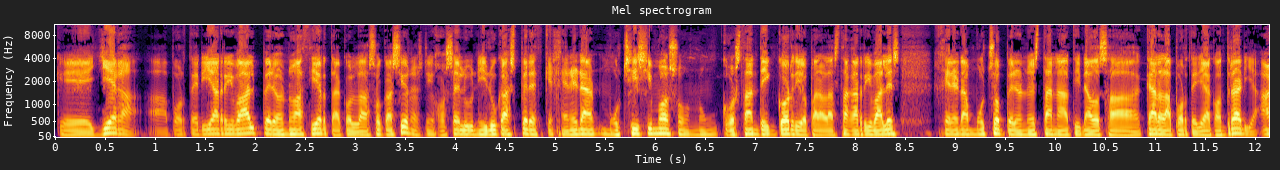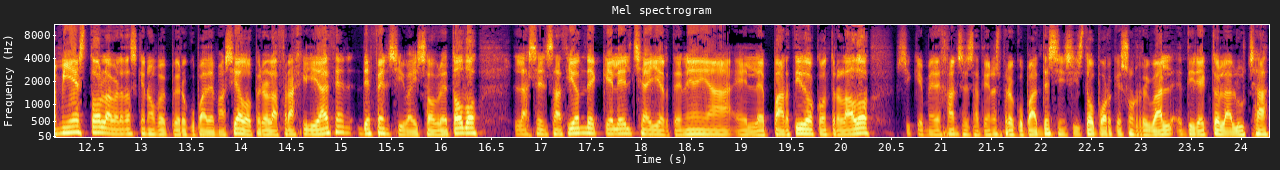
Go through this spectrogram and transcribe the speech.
que llega a portería rival, pero no acierta con las ocasiones. Ni José Lu ni Lucas Pérez, que generan muchísimo, son un constante incordio para las tagas rivales, generan mucho, pero no están atinados a cara a la portería contraria. A mí esto, la verdad es que no me preocupa demasiado, pero la fragilidad en- defensiva y sobre todo la sensación de que el Elche ayer tenía el partido controlado, sí que me dejan sensaciones preocupantes, insisto, porque es un rival directo en la lucha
